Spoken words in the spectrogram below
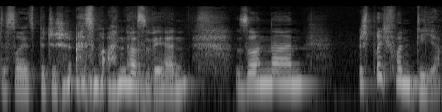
das soll jetzt bitteschön alles mal anders werden, sondern sprich von dir.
